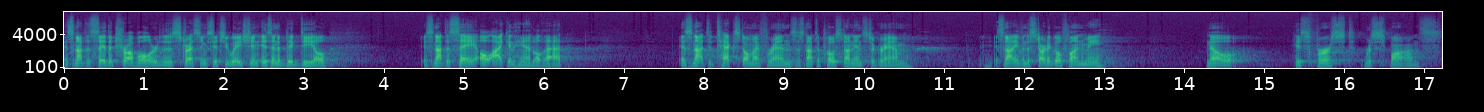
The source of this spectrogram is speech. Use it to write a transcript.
It's not to say the trouble or the distressing situation isn't a big deal. It's not to say, oh, I can handle that. It's not to text all my friends. It's not to post on Instagram. It's not even to start a GoFundMe. No, his first response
